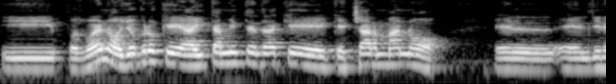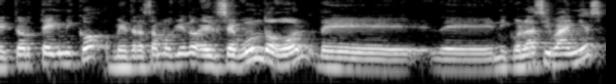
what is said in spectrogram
Y pues bueno, yo creo que ahí también tendrá que, que echar mano el, el director técnico, mientras estamos viendo el segundo gol de, de Nicolás Ibáñez.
